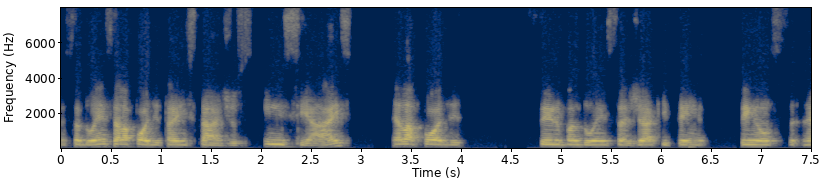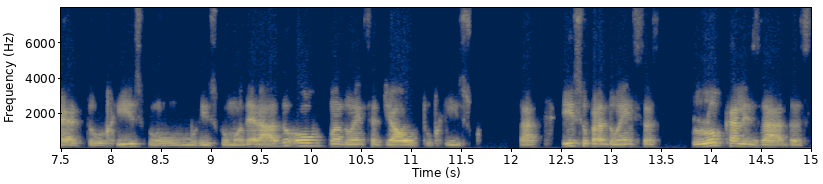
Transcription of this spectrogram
Essa doença ela pode estar em estágios iniciais, ela pode ser uma doença já que tem um certo risco, um risco moderado, ou uma doença de alto risco. Tá? Isso para doenças localizadas,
